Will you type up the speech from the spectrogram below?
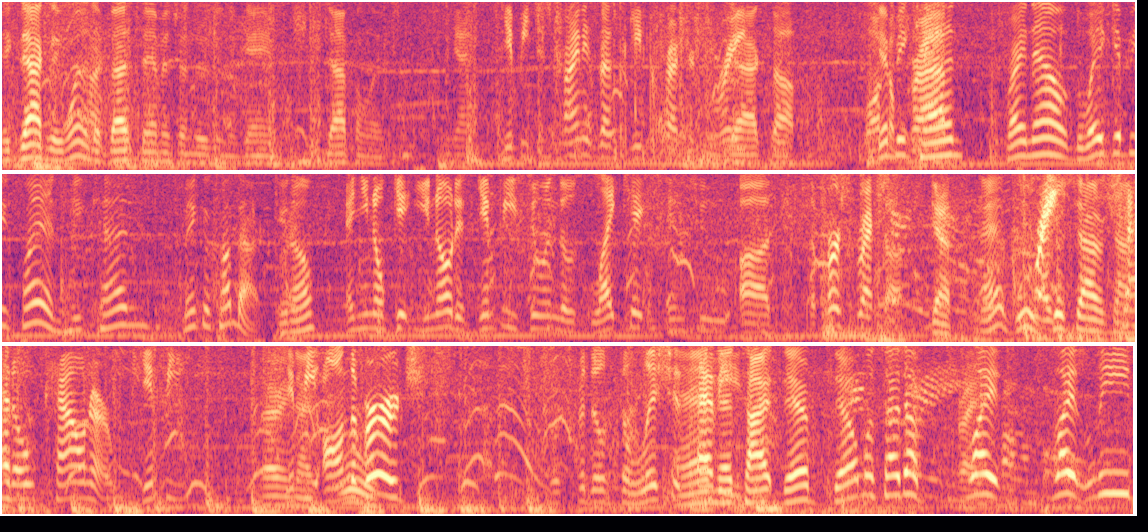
Exactly. One of the best damage enders in the game. Definitely. Yeah, Gimpy just trying his best to keep the pressure. Great Exactly. stuff. Walk up Gimpy can, right now, the way Gimpy's playing, he can make a comeback, you know? And you know, get you notice Gimpy's doing those light kicks into uh, the first Rekka. Yes. And ooh, Great good shadow counter. shadow counter. Gimpy, Very Gimpy nice. on the verge. Looks for those delicious And they're tied. They're they're almost tied up. Right. Slight slight lead,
